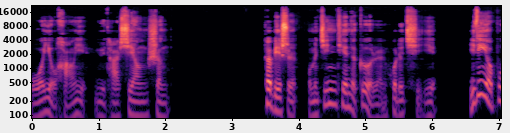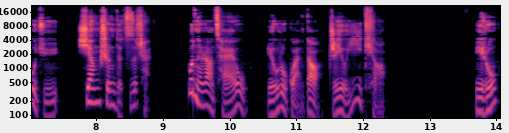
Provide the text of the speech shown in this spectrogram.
我有行业与它相生，特别是我们今天的个人或者企业，一定要布局相生的资产，不能让财务流入管道只有一条。比如，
